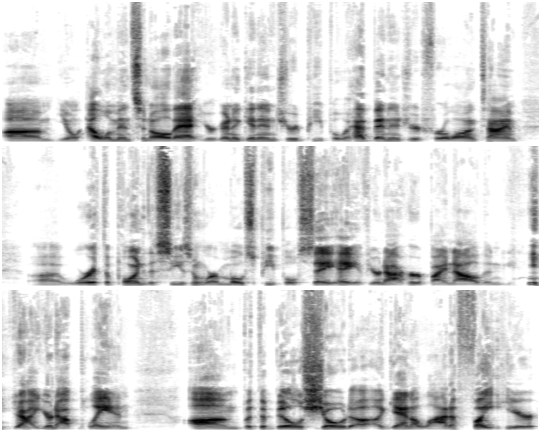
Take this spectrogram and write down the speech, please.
Um, you know, elements and all that. You're going to get injured. People have been injured for a long time. Uh, we're at the point of the season where most people say, hey, if you're not hurt by now, then you're not playing. Um, but the Bills showed, uh, again, a lot of fight here,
